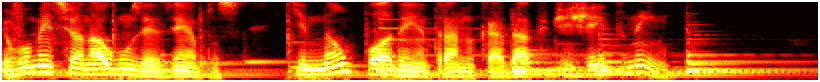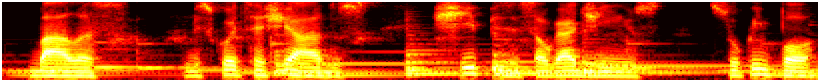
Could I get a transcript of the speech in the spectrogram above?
Eu vou mencionar alguns exemplos que não podem entrar no cardápio de jeito nenhum: balas, biscoitos recheados, chips e salgadinhos, suco em pó,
